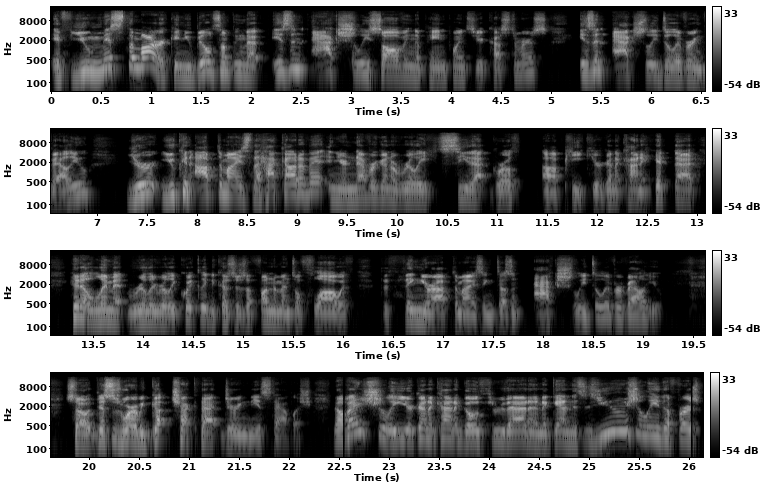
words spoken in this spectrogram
If you miss the mark and you build something that isn't actually solving the pain points of your customers isn't actually delivering value you're you can optimize the heck out of it and you're never going to really see that growth uh, peak you're going to kind of hit that hit a limit really really quickly because there's a fundamental flaw with the thing you're optimizing doesn't actually deliver value so this is where we gut check that during the establish. Now, eventually, you're going to kind of go through that. And again, this is usually the first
